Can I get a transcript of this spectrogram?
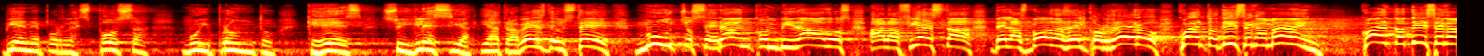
viene por la esposa muy pronto, que es su iglesia. Y a través de usted muchos serán convidados a la fiesta de las bodas del Cordero. ¿Cuántos dicen amén? ¿Cuántos dicen amén?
